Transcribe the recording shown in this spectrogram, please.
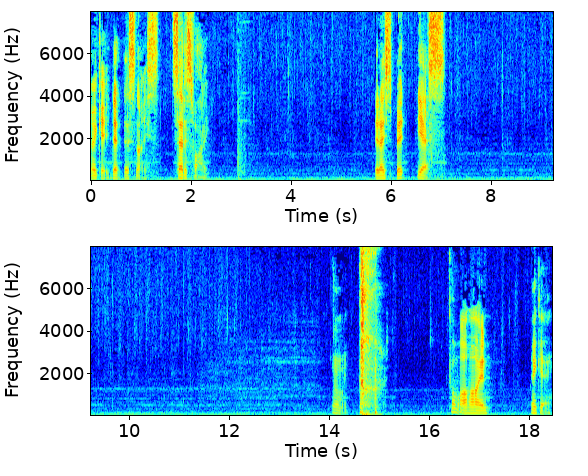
Okay, that that's nice. Satisfy. Did I spit? Yes. Oh my god. Come on. Okay.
